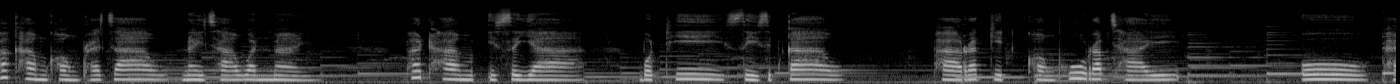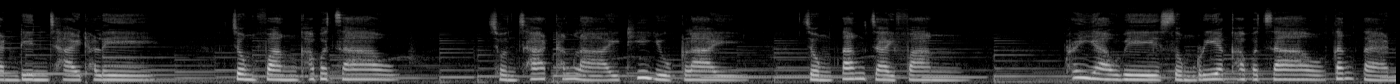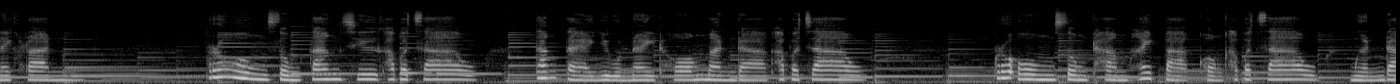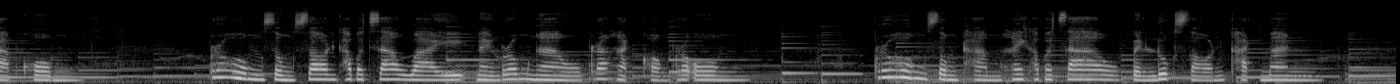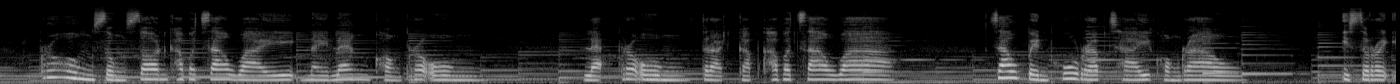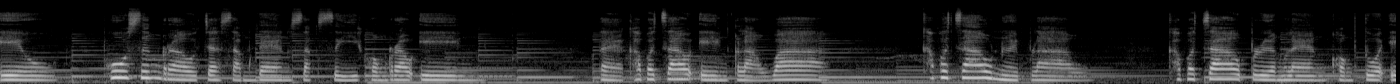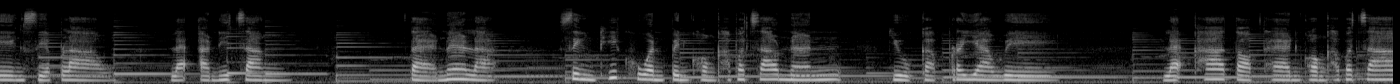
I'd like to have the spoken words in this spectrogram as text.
พระคำของพระเจ้าในเช้าวันใหม่ พระธรรมอิสยาห์บทที่ 49 ภารกิจของผู้รับใช้ โอ้แผ่นดินชายทะเล จงฟังข้าพเจ้า ชนชาติทั้งหลายที่อยู่ไกล จงตั้งใจฟัง พระยาเวทรงเรียกข้าพเจ้าตั้งแต่ในครัน พระองค์ทรงตั้งชื่อข้าพเจ้า ตั้งแต่อยู่ในท้องมารดาข้าพเจ้า พระองค์ทรงทำให้ปากของข้าพเจ้าเหมือนดาบคม พระองค์ทรงซ่อนข้าพเจ้าไว้ในร่มเงาพระหัตถ์ของพระองค์ พระองค์ทรงทำให้ข้าพเจ้าเป็นลูกศรขัดมัน พระองค์ทรงซ่อนข้าพเจ้าไว้ในแล่งของพระองค์ และพระองค์ตรัสกับข้าพเจ้าว่า เจ้าเป็นผู้รับใช้ของเรา อิสราเอล ผู้ซึ่งเราจะสำแดงศักดิ์ศรีของเราเอง แต่ข้าพเจ้าเองกล่าวว่า ข้าพเจ้าเหนื่อยเปล่า ข้าพเจ้าเปลืองแรงของตัวเองเสียเปล่า และอนิจจัง แต่แน่ละ สิ่งที่ควรเป็นของข้าพเจ้านั้น อยู่กับพระยาเว และค่าตอบแทนของข้าพเจ้า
